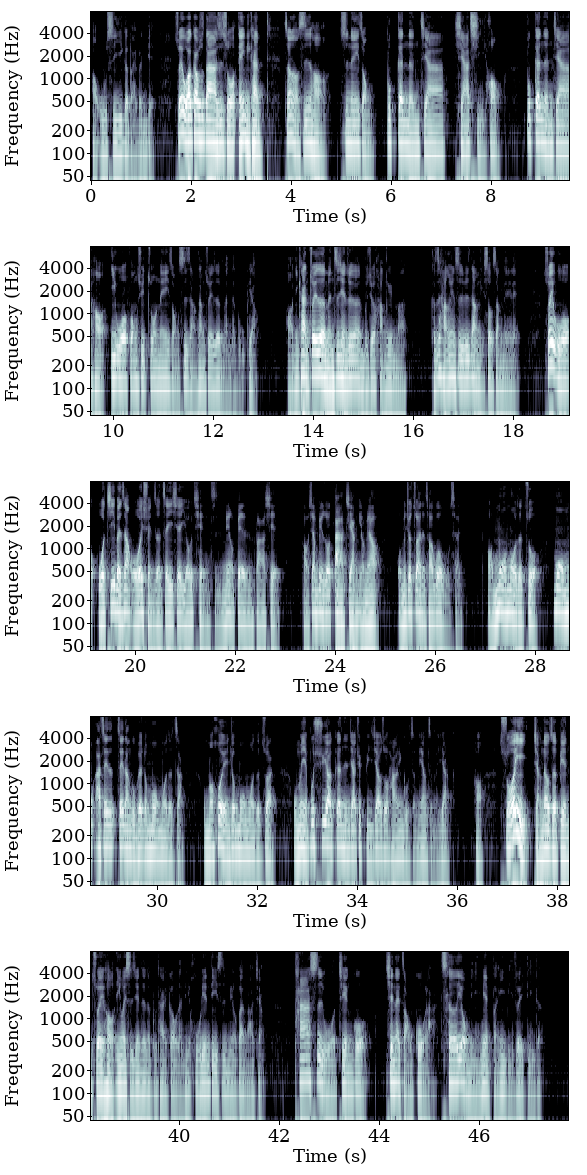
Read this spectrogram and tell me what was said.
好，五十一个百分点。所以我要告诉大家是说，哎，你看张老师哈，是那一种不跟人家瞎起哄。不跟人家哈一窝蜂去做那一种市场上最热门的股票，好，你看最热门之前最热门不就航运吗？可是航运是不是让你受伤累累？所以我我基本上我会选择这一些有潜质、没有被人发现，好像比如说大疆有没有？我们就赚了超过五成，哦，默默的做，默默啊这这档股票就默默的涨，我们会员就默默的赚，我们也不需要跟人家去比较说航运股怎么样怎么样，好。所以讲到这边，最后因为时间真的不太够了，你胡连地是没有办法讲。它是我见过，现在找过啦，车用里面本益比最低的，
